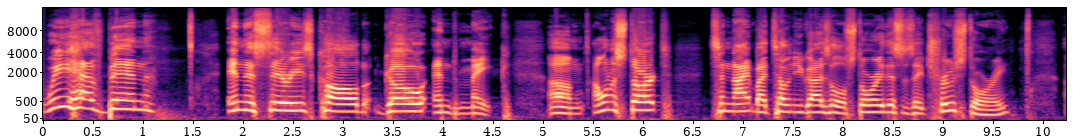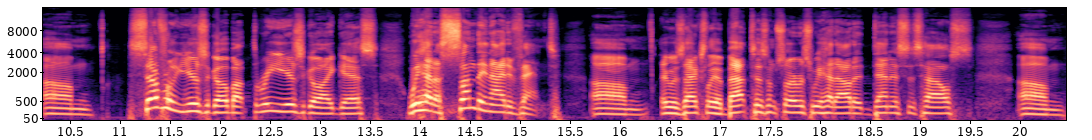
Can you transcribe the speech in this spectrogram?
we have been in this series called Go and Make. Um, I want to start tonight by telling you guys a little story. This is a true story. Um, several years ago, about three years ago, I guess, we had a Sunday night event. Um, it was actually a baptism service we had out at Dennis's house. Um,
